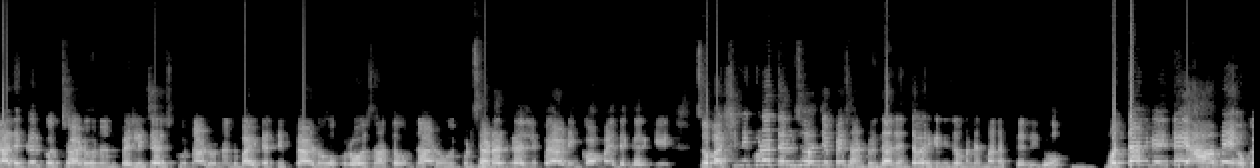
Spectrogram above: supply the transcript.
నా దగ్గరకు వచ్చాడు నన్ను పెళ్ళి చేసుకున్నాడు నన్ను బయట తిప్పాడు ఒక రోజు నాతో ఉన్నాడు ఇప్పుడు సడన్గా వెళ్ళిపోయాడు ఇంకో అమ్మాయి దగ్గరికి. సో వర్షిని కూడా తెలుసు అని చెప్పేసి అంటుంది. అది ఎంతవరకు నిజం అనేది మనకు తెలీదు. మొత్తానికైతే ఆమె ఒక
